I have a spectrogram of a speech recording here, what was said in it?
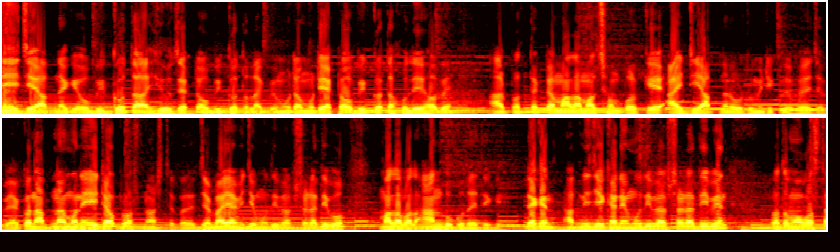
নেই যে আপনাকে অভিজ্ঞতা হিউজ একটা অভিজ্ঞতা লাগবে। মোটামুটি একটা অভিজ্ঞতা হলেই হবে। আর প্রত্যেকটা মালামাল সম্পর্কে আইডিয়া আপনার অটোমেটিকলি হয়ে যাবে। এখন আপনার মনে এটাও প্রশ্ন আসতে পারে যে, ভাই, আমি যে মুদি ব্যবসাটা দিব, মালামাল আনব কোথায় থেকে? দেখেন, আপনি যেখানে মুদি ব্যবসাটা দিবেন, প্রথম অবস্থা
